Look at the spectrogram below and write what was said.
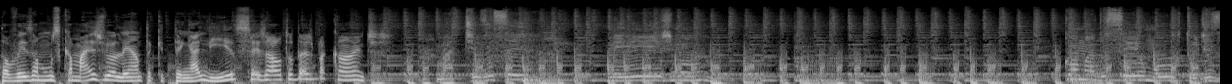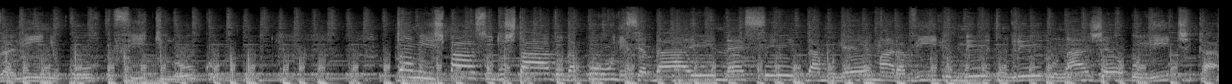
talvez a música mais violenta que tem ali seja Alto das Bacantes. Mate você mesmo. Comando seu morto, desalinhe o corpo, fique louco. Tome espaço do Estado, da polícia, da ENS, da Mulher Maravilha, meta um grego na geopolítica.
